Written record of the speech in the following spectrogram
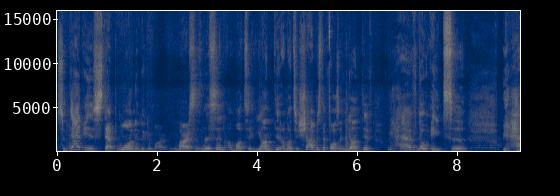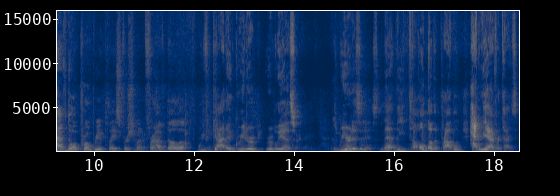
So that is step one in the Gemara. The Gemara says, listen, a matzah yontif, a matzah Shabbos that falls on yontif, we have no eitzah. We have no appropriate place for for Havdalah. We've got to agree to Rabbi Eliezer. As weird as it is. And that leads to a whole other problem. How do we advertise it?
